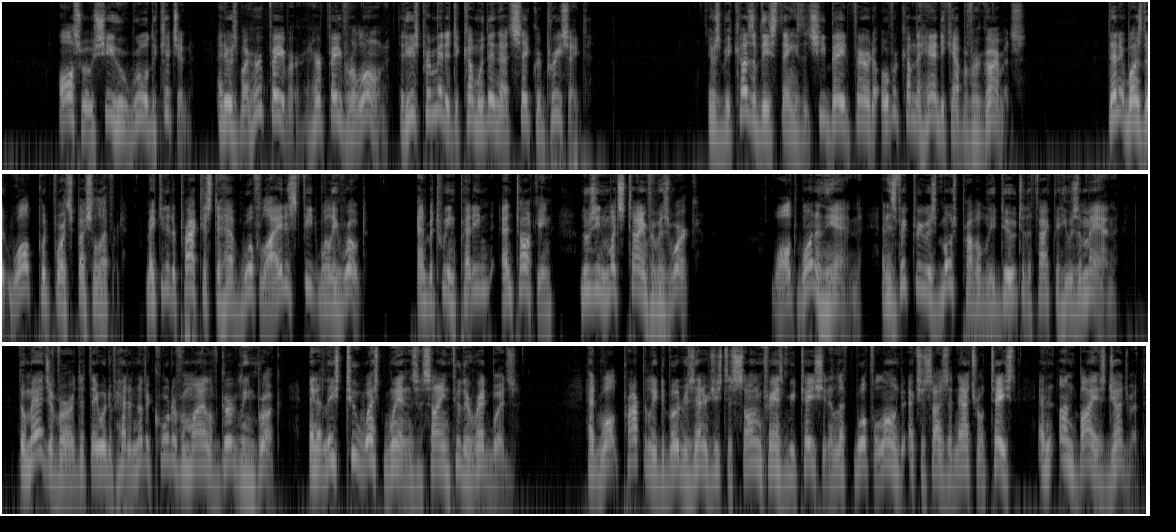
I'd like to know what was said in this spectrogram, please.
Also, it was she who ruled the kitchen, and it was by her favor, and her favor alone, that he was permitted to come within that sacred precinct. It was because of these things that she bade fair to overcome the handicap of her garments. Then it was that Walt put forth special effort, making it a practice to have Wolf lie at his feet while he wrote, and between petting and talking, losing much time from his work. Walt won in the end, and his victory was most probably due to the fact that he was a man, though Madge averred that they would have had another quarter of a mile of gurgling brook, and at least two west winds sighing through the redwoods. Had Walt properly devoted his energies to song transmutation and left Wolf alone to exercise a natural taste and an unbiased judgment.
